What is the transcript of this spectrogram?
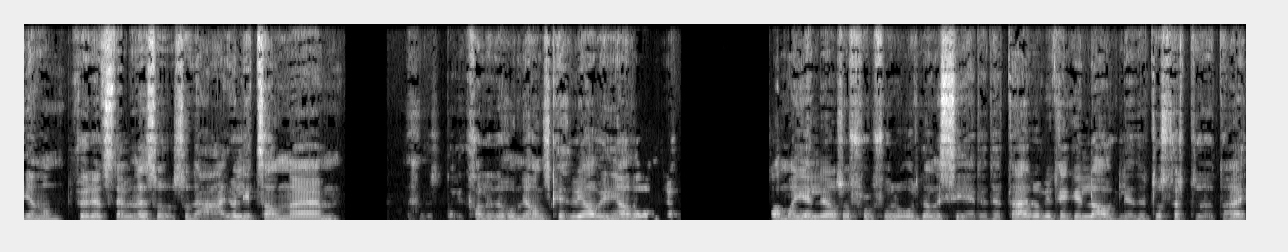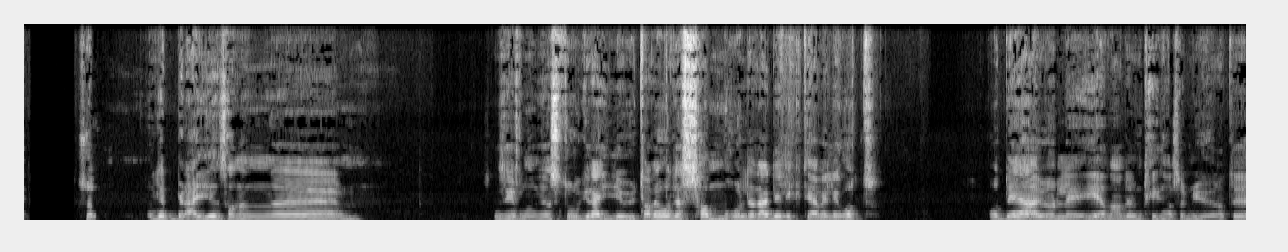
gjennomføre et stevne. Så, så det er jo litt sånn Skal vi kalle det hånd i hanske? Vi er avhengig av hverandre. Samme gjelder også folk for å organisere dette her, og vi trenger lagledere til å støtte dette her. Så det blei en sånn en, eh, si, en stor greie ut av det, og det samholdet der, det likte jeg veldig godt. Og det er jo en av de tingene som gjør at det,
